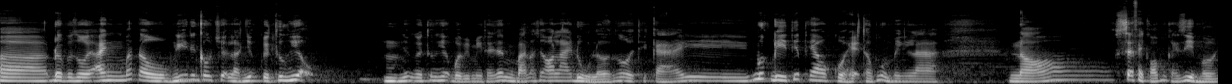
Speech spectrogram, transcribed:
à, đợt vừa rồi anh bắt đầu nghĩ đến câu chuyện là nhượng quyền thương hiệu. Ừ, những cái thương hiệu bởi vì mình thấy rằng mình bán ở trên online đủ lớn rồi thì cái bước đi tiếp theo của hệ thống của mình là nó sẽ phải có một cái gì mới.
